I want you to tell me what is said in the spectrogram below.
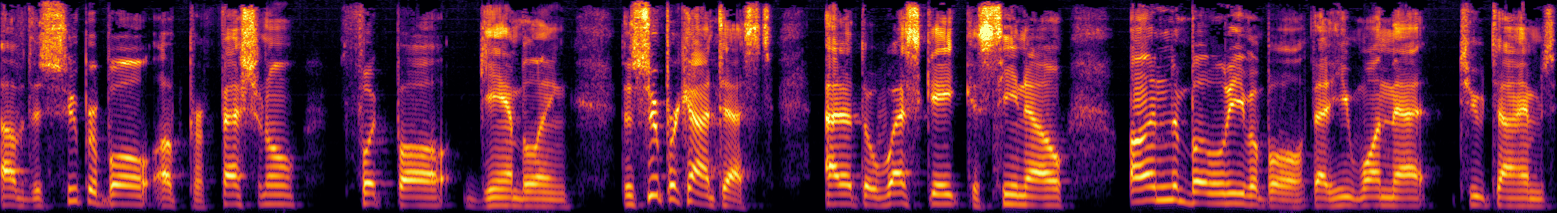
of the Super Bowl of professional football gambling, the Super Contest out at the Westgate Casino. Unbelievable that he won that two times.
